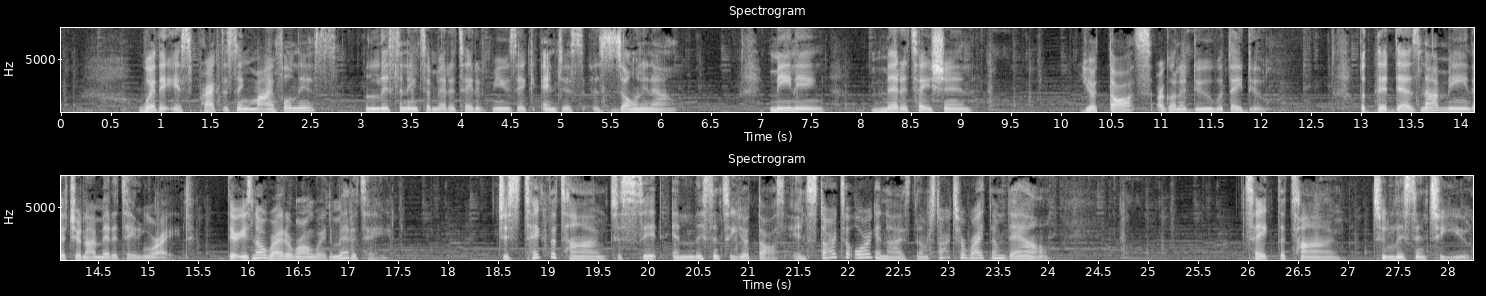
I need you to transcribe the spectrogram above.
Whether it's practicing mindfulness, listening to meditative music, and just zoning out, meaning meditation, your thoughts are going to do what they do. But that does not mean that you're not meditating right. There is no right or wrong way to meditate. Just take the time to sit and listen to your thoughts and start to organize them, start to write them down. Take the time to listen to you.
